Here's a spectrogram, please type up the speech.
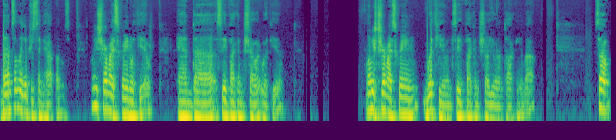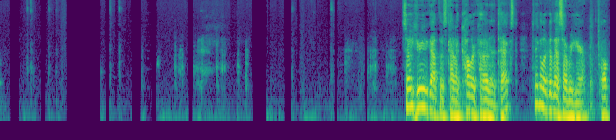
And then something interesting happens. Let me share my screen with you and uh, see if I can show it with you. Let me share my screen with you and see if I can show you what I'm talking about. So, So here you've got this kind of color coded text. Take a look at this over here. I'll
